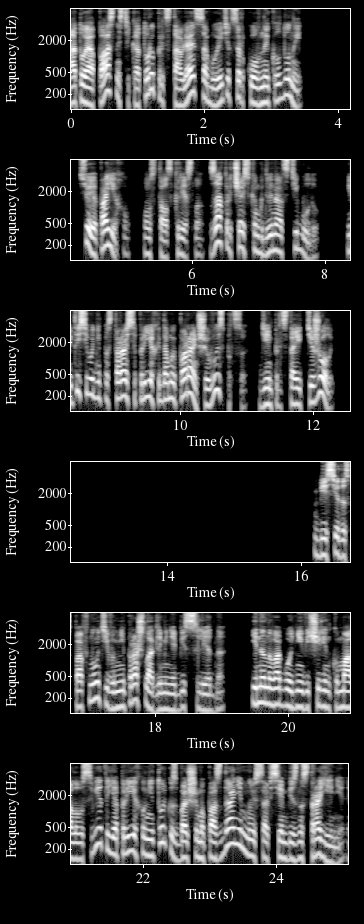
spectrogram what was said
о той опасности, которую представляют собой эти церковные колдуны. Все, я поехал. Он встал с кресла. Завтра часиком к 12 буду. И ты сегодня постарайся приехать домой пораньше и выспаться. День предстоит тяжелый. Беседа с Пафнутьевым не прошла для меня бесследно. И на новогоднюю вечеринку Малого Света я приехал не только с большим опозданием, но и совсем без настроения.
